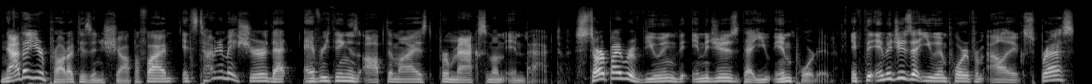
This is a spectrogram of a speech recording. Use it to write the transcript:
Now that your product is in Shopify, it's time to make sure that everything is optimized for maximum impact. Start by reviewing the images that you imported. If the images that you imported from AliExpress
